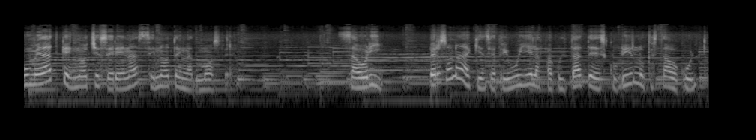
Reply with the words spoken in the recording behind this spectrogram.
humedad que en noches serenas se nota en la atmósfera. Saorí, persona a quien se atribuye la facultad de descubrir lo que está oculto.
